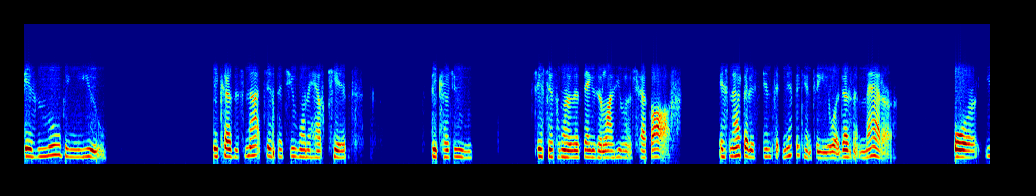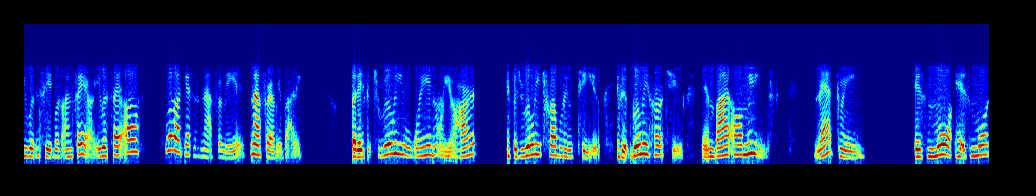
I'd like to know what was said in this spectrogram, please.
is moving you? Because it's not just that you want to have kids because you it's just one of the things in life you want to check off. It's not that it's insignificant to you or it doesn't matter. Or you wouldn't see it was unfair. You would say, Oh, well I guess it's not for me. It's not for everybody. But if it's really weighing on your heart, if it's really troubling to you, if it really hurts you, then by all means, that dream is more is more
